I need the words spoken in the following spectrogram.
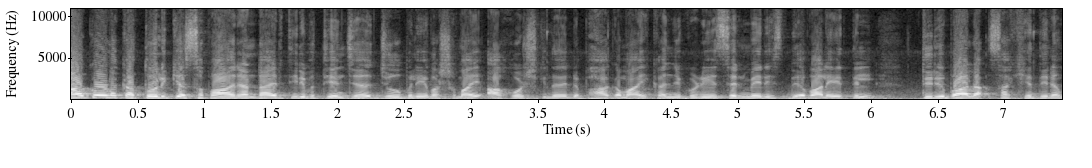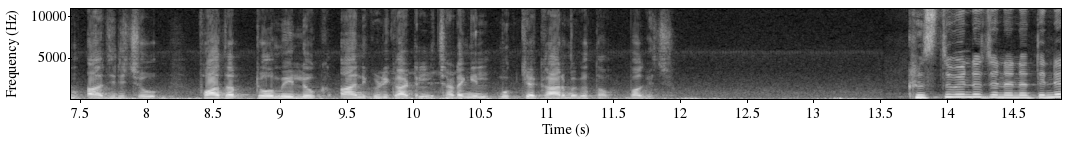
ആഗോള കത്തോലിക്ക സഭ രണ്ടായിരത്തി ഇരുപത്തിയഞ്ച് ജൂബിലി വർഷമായി ആഘോഷിക്കുന്നതിന്റെ ഭാഗമായി കഞ്ഞിക്കുഴി സെന്റ് മേരീസ് ദേവാലയത്തിൽ തിരുബാല സഖ്യദിനം ആചരിച്ചു. ഫാദർ ടോമി ലൂക്ക് ആനിക്കുഴിക്കാട്ടിൽ ചടങ്ങിൽ മുഖ്യ കാർമ്മികത്വം വഹിച്ചു. ക്രിസ്തുവിന്റെ ജനനത്തിന്റെ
